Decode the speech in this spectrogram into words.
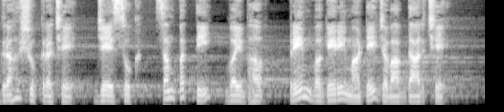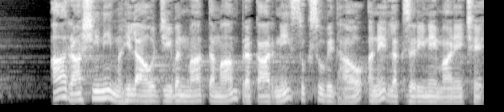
ગ્રહ શુક્ર છે, જે સુખ, સંપત્તિ, વૈભવ પ્રેમ વગેરે માટે જવાબદાર છે. આ રાશિની મહિલાઓ જીવનમાં તમામ પ્રકારની સુખ સુવિધાઓ અને લક્ઝરીને માણે છે.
